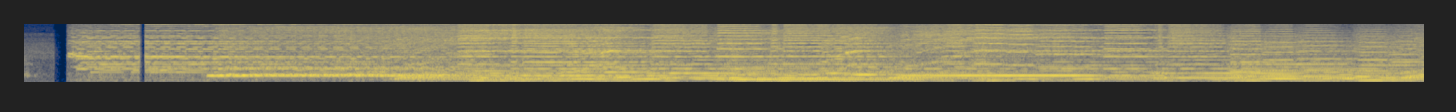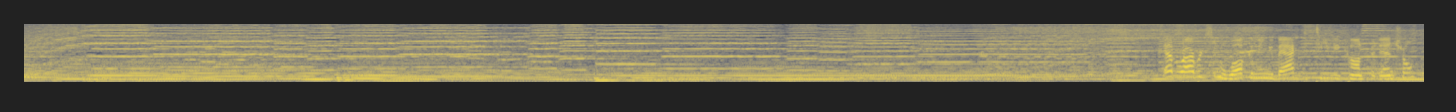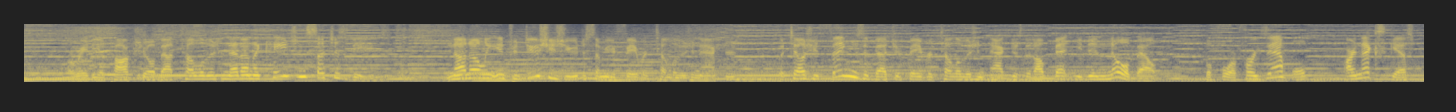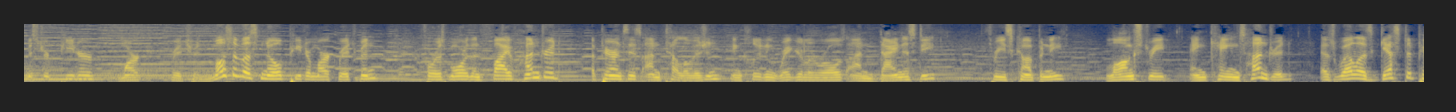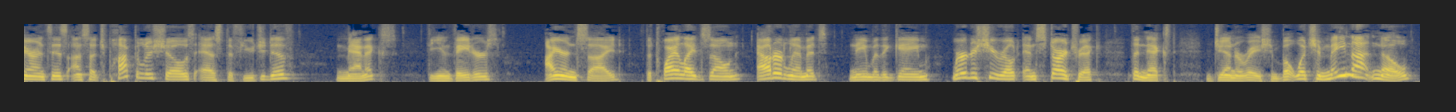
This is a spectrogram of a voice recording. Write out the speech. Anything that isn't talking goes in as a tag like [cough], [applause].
Ed Robertson welcoming you back to TV Confidential, a radio talk show about television that on occasions such as these not only introduces you to some of your favorite television actors, but tells you things about your favorite television actors that I'll bet you didn't know about before. For example, our next guest, Mr. Peter Mark Richmond. Most of us know Peter Mark Richmond for his more than 500 appearances on television, including regular roles on Dynasty, Three's Company, Longstreet, and Cain's Hundred, as well as guest appearances on such popular shows as The Fugitive, Mannix, The Invaders, Ironside, The Twilight Zone, Outer Limits, Name of the Game, Murder She Wrote, and Star Trek The Next Generation. But what you may not know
